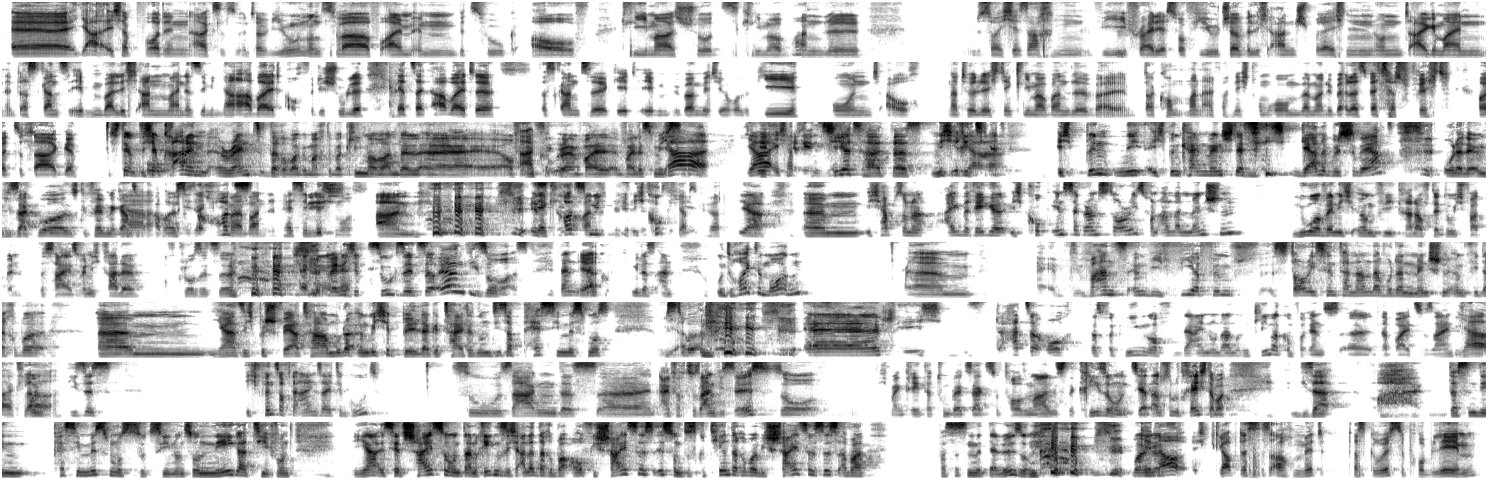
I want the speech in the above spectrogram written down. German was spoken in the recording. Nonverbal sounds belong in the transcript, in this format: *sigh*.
Äh, ja, ich habe vor, den Axel zu interviewen und zwar vor allem im Bezug auf Klimaschutz, Klimawandel, solche Sachen wie hm. Fridays for Future will ich ansprechen und allgemein das Ganze eben, weil ich an meine Seminararbeit auch für die Schule derzeit arbeite. Das Ganze geht eben über Meteorologie und auch natürlich den Klimawandel, weil da kommt man einfach nicht drum rum, wenn man *laughs* über das Wetter spricht heutzutage. Stimmt, ich oh. habe gerade einen Rant darüber gemacht, über Klimawandel äh, auf ah, Instagram, cool. weil, weil es mich ja, so ja, ich irritiert gesehen, hat, dass nicht irritiert. Ja. Ich bin, nie, ich bin kein Mensch, der *laughs* sich gerne beschwert oder der irgendwie sagt, boah, das gefällt mir ganz, ja, aber, aber es dieser Klimawandel Pessimismus an. *laughs* es kotzt mich. Ich gucke, ich hab's gehört. Ja, ähm, ich habe so eine eigene Regel. Ich gucke Instagram Stories von anderen Menschen, nur wenn ich irgendwie gerade auf der Durchfahrt bin. Das heißt, wenn ich gerade Klo sitze, *laughs* wenn ich im Zug sitze, irgendwie sowas, dann, ja. dann gucke mir das an. Und heute Morgen ähm, äh, waren es irgendwie vier, fünf Stories hintereinander, wo dann Menschen irgendwie darüber ähm, ja, sich beschwert haben oder irgendwelche Bilder geteilt haben. Und dieser Pessimismus. Ja. So, *laughs* äh, ich hatte auch das Vergnügen, auf der einen oder anderen Klimakonferenz äh, dabei zu sein. Ja, klar. Und dieses, ich finde es auf der einen Seite gut, zu sagen, dass äh, einfach zu sagen, wie es ist. So, ich meine, Greta Thunberg sagt so tausendmal, ist eine Krise und sie hat absolut recht, aber dieser, oh, das in den Pessimismus zu ziehen und so negativ und ja, ist jetzt scheiße und dann regen sich alle darüber auf, wie scheiße es ist und diskutieren darüber, wie scheiße es ist, aber was ist denn mit der Lösung? *laughs* genau, ich glaube, das ist auch mit das größte Problem,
